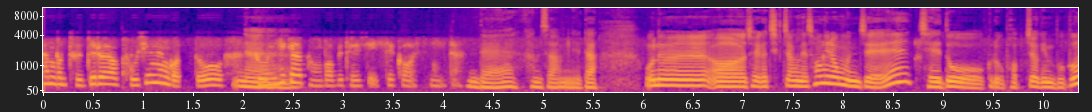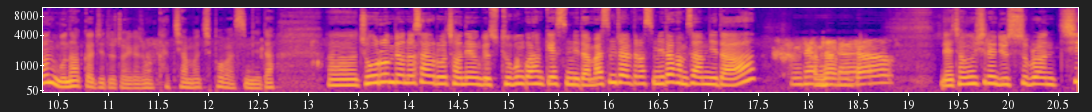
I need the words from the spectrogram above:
한번 두드려 보시는 것도 네. 좋은 해결 방법이 될 수 있을 것 같습니다. 네, 감사합니다. 오늘 어, 저희가 직장 내 성희롱 문제, 제도 그리고 법적인 부분, 문화까지도 저희가 좀 같이 한번 짚어봤습니다. 어, 조론 변호사 그리고 전혜영 교수 두 분과 함께했습니다. 말씀 잘 들었습니다. 감사합니다. 감사합니다. 감사합니다. 네, 정유실의 뉴스 브런치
